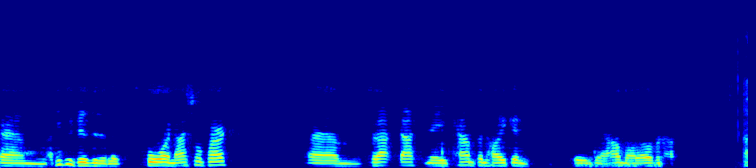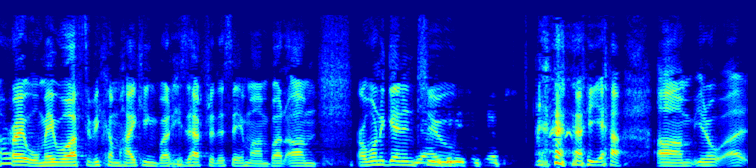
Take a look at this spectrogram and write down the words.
um, I think we visited like four national parks. Um, so that, that's me, camping, hiking is, uh, I'm all over that. All right, well maybe we'll have to become hiking buddies after this, Eamon. But um, I want to get into Yeah, give me some tips. yeah. Um, you know, I,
